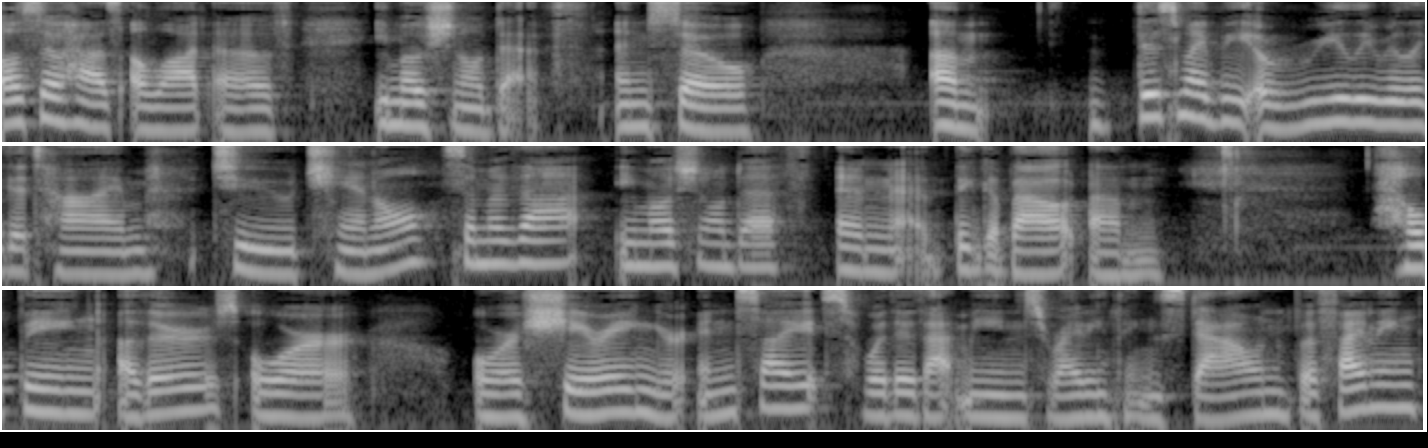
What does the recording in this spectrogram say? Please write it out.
also has a lot of emotional depth, and so um, this might be a really really good time to channel some of that emotional depth and think about um, helping others or or sharing your insights, whether that means writing things down, but finding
